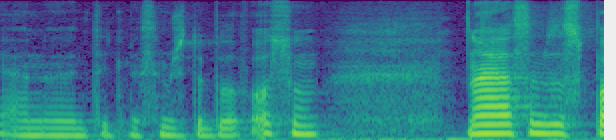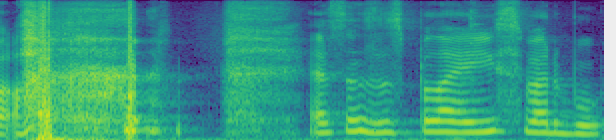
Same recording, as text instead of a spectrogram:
já nevím, teď myslím, že to bylo v 8. No já jsem zaspala. já jsem zaspala její svatbu,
